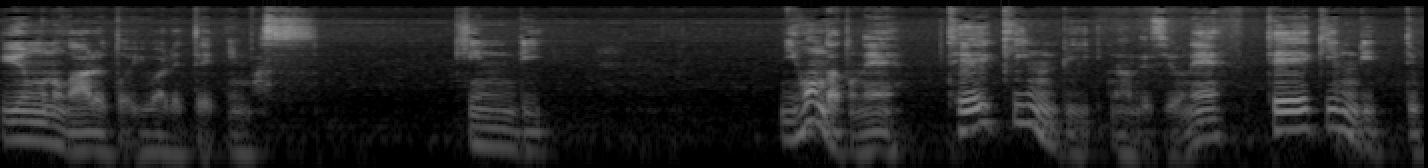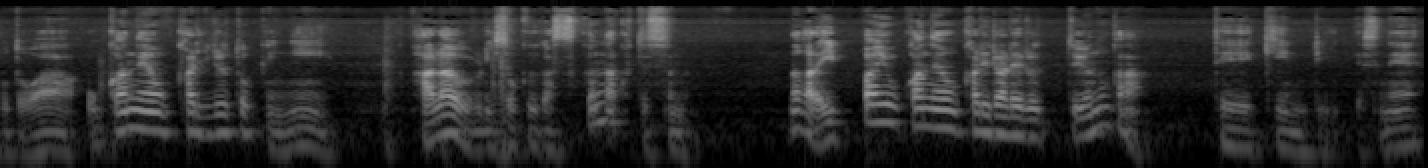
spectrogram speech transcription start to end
いうものがあると言われています。金利。日本だとね低金利なんですよね。低金利ってことはお金を借りる時に払う利息が少なくて済む。だからいっぱいお金を借りられるっていうのが低金利ですね。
